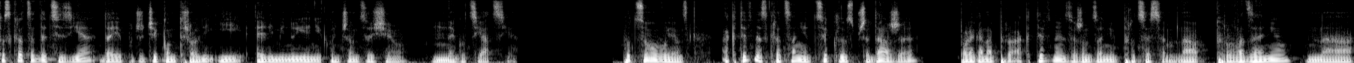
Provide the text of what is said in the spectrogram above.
To skraca decyzję, daje poczucie kontroli i eliminuje niekończące się negocjacje. Podsumowując, aktywne skracanie cyklu sprzedaży polega na proaktywnym zarządzaniu procesem, na prowadzeniu, na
